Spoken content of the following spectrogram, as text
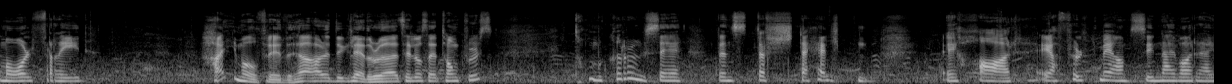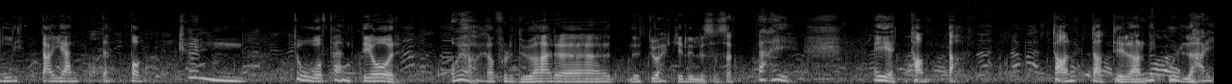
Målfrid. Hei, Målfrid. Du- gleder du deg til å se Tom Cruise? Tom Cruise er den største helten jeg har. Jeg har fulgt med ham siden jeg var ei lita jente på kun 52 år. Å ja, ja, for du er eh, Du er ikke lillesøster? Nei, jeg er tanta. Tanta til han Nikolai.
